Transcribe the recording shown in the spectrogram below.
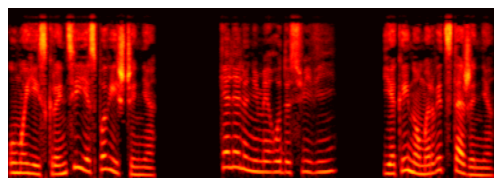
У моїй скринці є сповіщення. Quel est le numéro de suivi Який номер відстеження?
